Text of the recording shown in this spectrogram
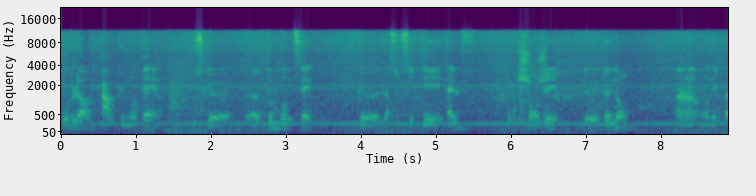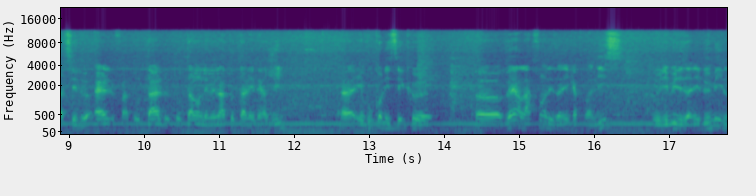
trouvent leur argumentaire, puisque tout le monde sait que la société ELF a changé de, nom. Hein. On est passé de ELF à Total, de Total on est maintenant à Total Énergie. Et vous connaissez que vers la fin des années 90 au début des années 2000,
